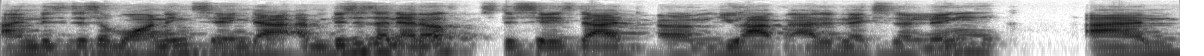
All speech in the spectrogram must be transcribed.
and this is just a warning saying that this is an error. This says that um, you have added an external link, and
